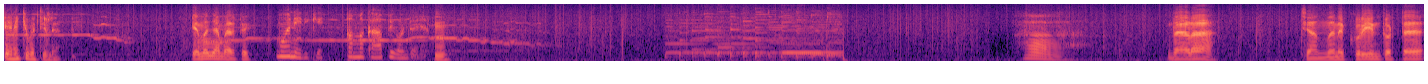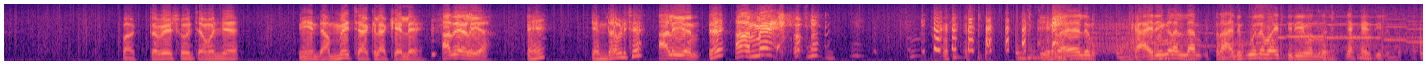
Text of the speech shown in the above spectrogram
എനിക്ക് പറ്റില്ല. എന്നാ ഞാൻ വരട്ടെ. മോനിരിക്കെ അമ്മ കാപ്പി കൊണ്ടുവരാം. ഉം. ചന്ദനക്കുറിയും തൊട്ട് ഭക്തവേഷവും ചമഞ്ഞ് നീ എന്റെ അമ്മയെ ചാക്കിലാക്കിയല്ലേ? അതെ അളിയ. ഏ? എന്താ വിളിച്ച? അളിയൻ. ഏ? അമ്മേ. ഏതായാലും കാര്യങ്ങളെല്ലാം ഇത്ര അനുകൂലമായി തിരിയുമെന്ന് ഞാൻ കരുതിയില്ല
